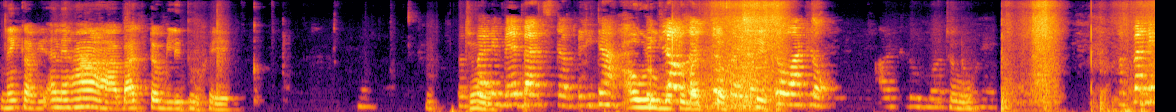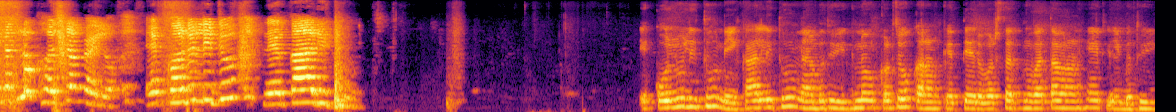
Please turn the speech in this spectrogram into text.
નહીં કાવ્ય? અને હા બાથટબ લીધું છે એક. જો. બે બાર સ્ટોપ લીધા. આવડું મોટું બાથટબ છે. તો આટલો. આટલું મોટું પપ્પાને કેટલો ખર્ચો કર્યો? એ કરી લીધું ને કાઢી લીધું. એક કોલું લીધું ને એક આ લીધું ને આ બધું ઇગ્નોર કરજો, કારણ કે અત્યારે વરસાદનું વાતાવરણ છે એટલે એ બધું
